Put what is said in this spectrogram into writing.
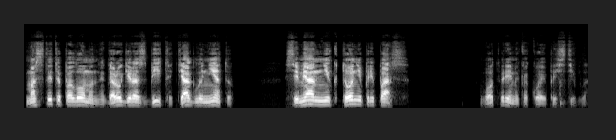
Мосты-то поломаны, дороги разбиты, тягла нету. Семян никто не припас. Вот время какое пристигло.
